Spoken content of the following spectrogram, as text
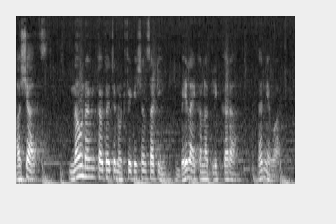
अशाच नवनवीन कविताच्या नोटिफिकेशनसाठी बेल आयकॉनला क्लिक करा. धन्यवाद.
